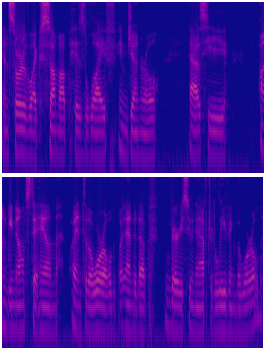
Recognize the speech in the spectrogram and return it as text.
and sort of like sum up his life in general as he unbeknownst to him into the world but ended up very soon after leaving the world.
